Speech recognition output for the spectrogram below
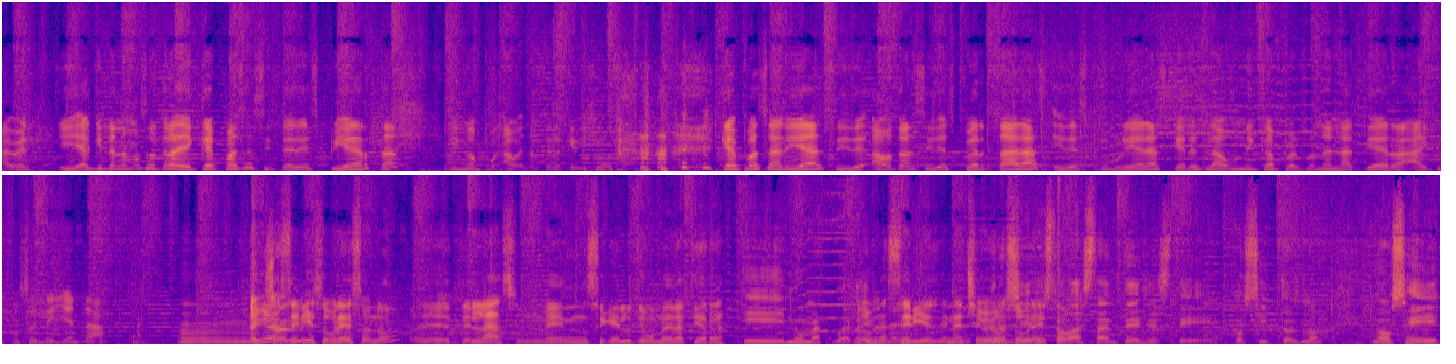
A ver, y aquí tenemos otra de qué pasa si te despiertas y no Ah, bueno, esta es la que dijimos. ¿Qué pasaría si de... a otra si despertaras y descubrieras que eres la única persona en la Tierra? Ay, tipo, soy leyenda. Mm, Hay una son- serie sobre eso, ¿no? Eh, The Last Man, no sé qué, el último hombre de la Tierra. Eh, no me acuerdo. Hay una serie en Pero HBO sí he sobre visto eso. bastantes este, cositos, ¿no? No sé,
